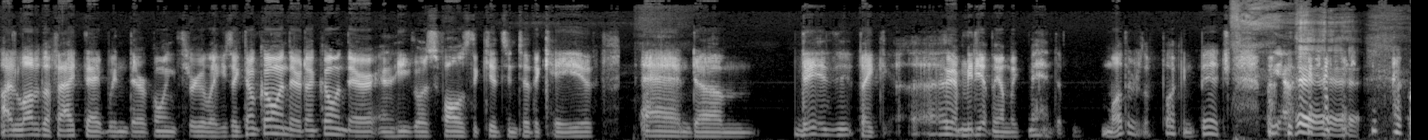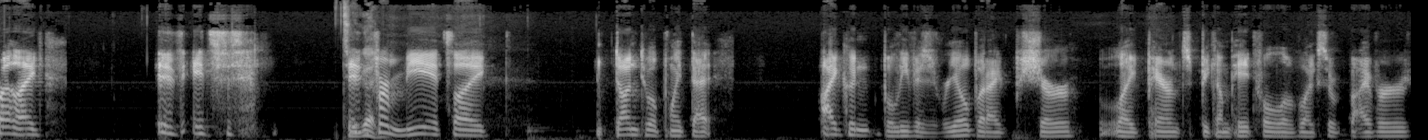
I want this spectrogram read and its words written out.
I love the fact that when they're going through like he's like don't go in there don't go in there and he goes follows the kids into the cave and um they, they like uh, immediately i'm like man the mother's a fucking bitch yeah but like it's it's too it- good. For me, it's like done to a point that I couldn't believe is real, but I'm sure like parents become hateful of like survivor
